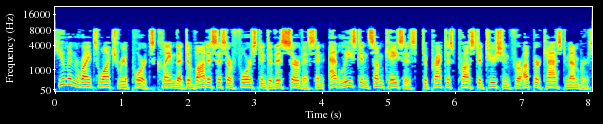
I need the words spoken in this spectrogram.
Human Rights Watch reports claim that devadasis are forced into this service and, at least in some cases, to practice prostitution for upper caste members.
